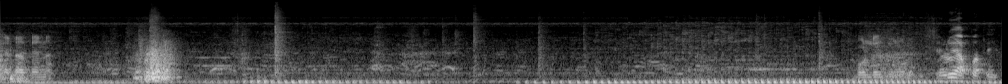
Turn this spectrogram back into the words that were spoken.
ಎಷ್ಟಾತೇನ ಗೊಂಡೈತೆ ನೋಡು ಎರಡು ಎಪ್ಪತ್ತೈದು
